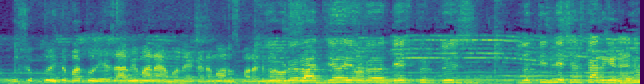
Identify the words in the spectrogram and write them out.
होऊ शकतो इथं पाहतो याचा अभिमान आहे आम्हाला एखादा माणूस मराठी माणूस. एवढं राज्य एवढं देश फिरतोयस तुझं तीन देशाचं टार्गेट आहे ना?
